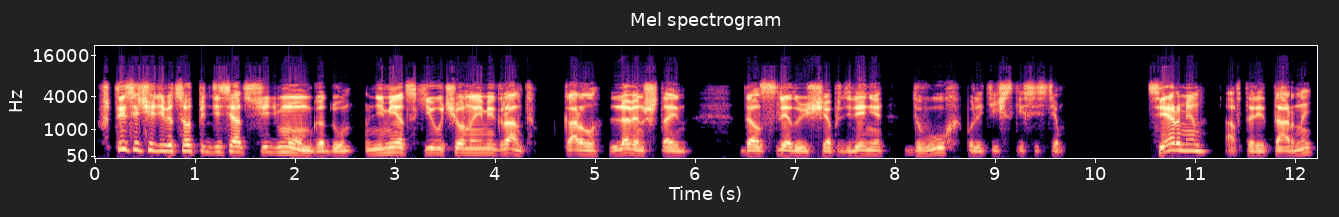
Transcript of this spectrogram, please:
В 1957 году немецкий ученый-эмигрант Карл Левенштейн дал следующее определение двух политических систем. Термин «авторитарный»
